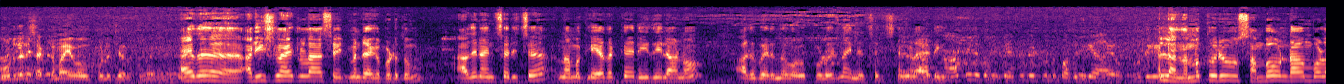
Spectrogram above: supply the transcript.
കൂടുതൽ ശക്തമായ വകുപ്പുകൾ ചേർത്ത് അതായത് അഡീഷണൽ ആയിട്ടുള്ള സ്റ്റേറ്റ്മെന്റ് രേഖപ്പെടുത്തും. അതിനനുസരിച്ച് നമുക്ക് ഏതൊക്കെ രീതിയിലാണോ അത് വരുന്ന വകുപ്പുകൾ വരുന്ന അതിനനുസരിച്ച് ഞങ്ങൾ ആഡ് ചെയ്യും. അല്ല നമുക്കൊരു സംഭവം ഉണ്ടാകുമ്പോൾ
